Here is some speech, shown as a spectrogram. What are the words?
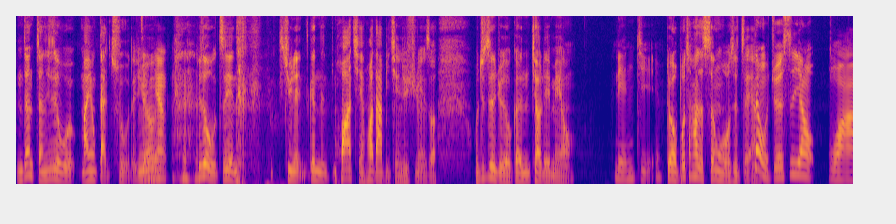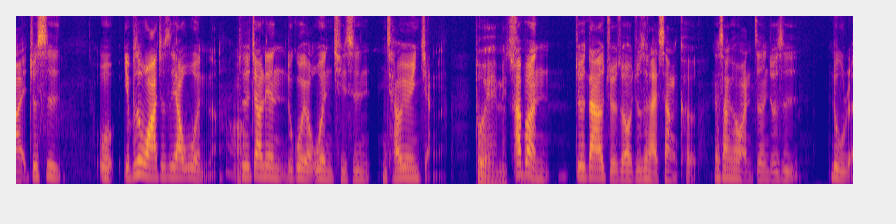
你这样讲，其实我蛮有感触的，因为？就是我之前 训练跟人花钱花大笔钱去训练的时候，我就真的觉得我跟教练没有连接。对，我不知道他的生活是怎样。但我觉得是要挖、欸就是我也不是挖，就是要问了。哦就是教练如果有问，其实你才会愿意讲啊，对，没错。啊，不然就是大家都觉得说我就是来上课，那上课完真的就是路人。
